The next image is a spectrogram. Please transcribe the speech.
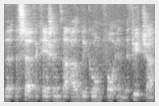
the, the certifications that I'll be going for in the future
